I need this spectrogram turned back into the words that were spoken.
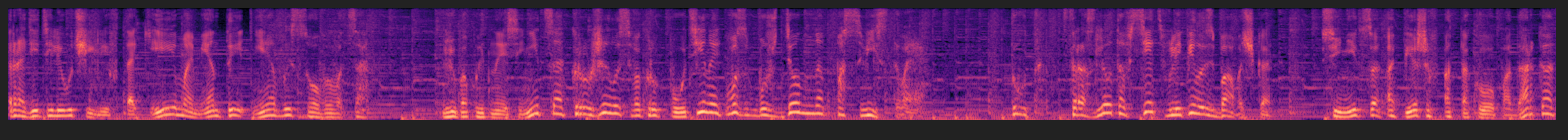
родители учили в такие моменты не высовываться. Любопытная синица кружилась вокруг паутины, возбужденно посвистывая. Тут с разлета в сеть влепилась бабочка. Синица, опешив от такого подарка,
